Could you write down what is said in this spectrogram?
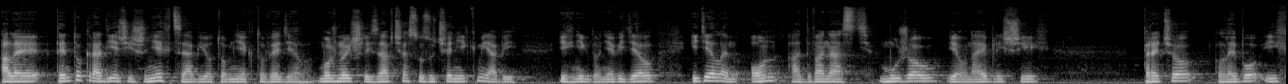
ale tentokrát Ježiš nechce, aby o tom niekto vedel. Možno išli zavčasu s učeníkmi, aby ich nikto nevidel, ide len on a 12 mužov, jeho najbližších. Prečo? Lebo ich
